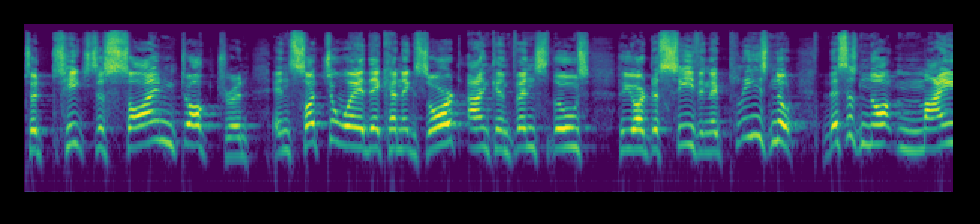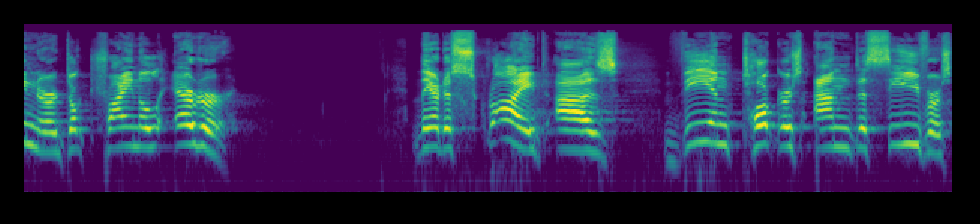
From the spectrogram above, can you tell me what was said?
to teach the sound doctrine in such a way they can exhort and convince those who are deceiving. Now, please note, this is not minor doctrinal error. They are described as vain talkers and deceivers.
